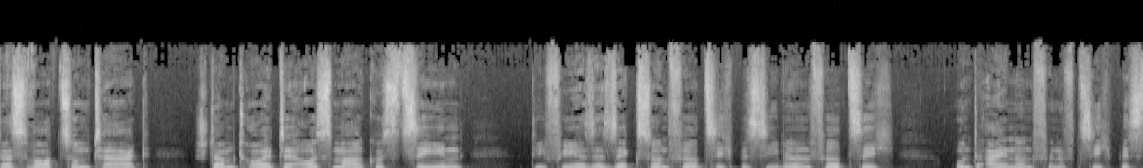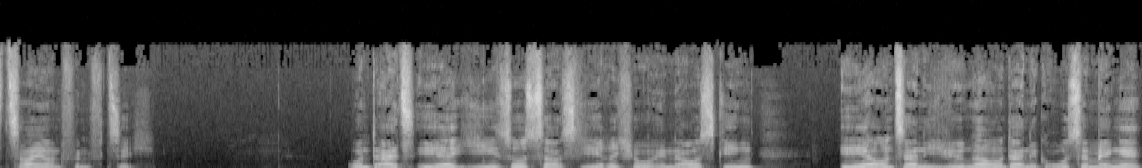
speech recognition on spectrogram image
Das Wort zum Tag stammt heute aus Markus 10, die Verse 46 bis 47 und 51 bis 52. Und als er, Jesus, aus Jericho hinausging, er und seine Jünger und eine große Menge,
